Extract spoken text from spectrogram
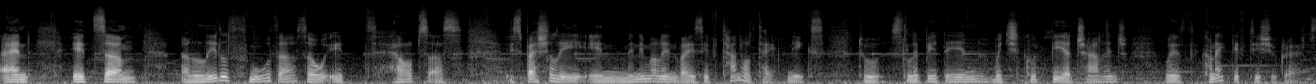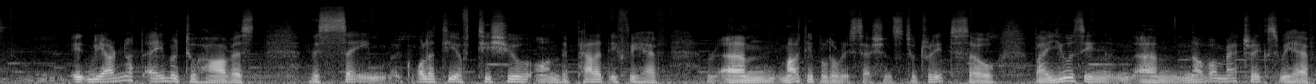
and it's um, a little smoother so it helps us especially in minimal invasive tunnel techniques to slip it in which could be a challenge with connective tissue grafts. It, we are not able to harvest the same quality of tissue on the palate if we have um, multiple recessions to treat. So by using um, Novomatrix we have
